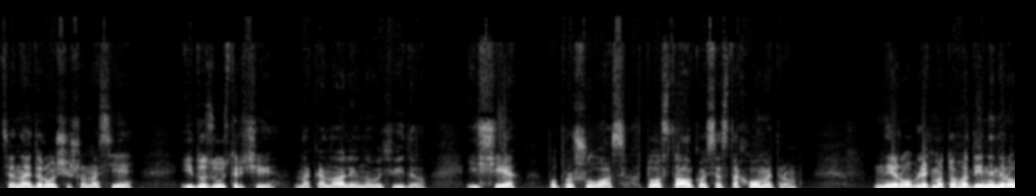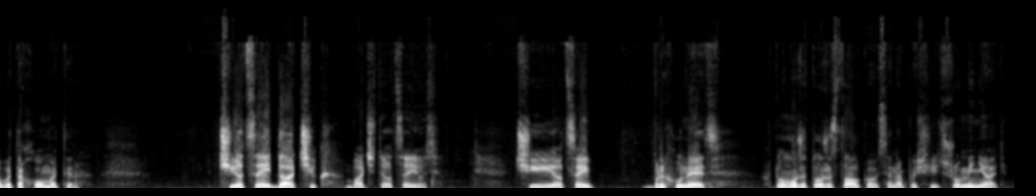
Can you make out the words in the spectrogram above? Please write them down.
Це найдорожче, що в нас є. І до зустрічі на каналі в нових відео. І ще попрошу вас, хто сталкивався з тахометром, не роблять мотогодини, не робить тахометр. Чи оцей датчик, бачите, оцей ось. Чи оцей брехунець. Хто може теж сталкувався, напишіть, що міняти.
